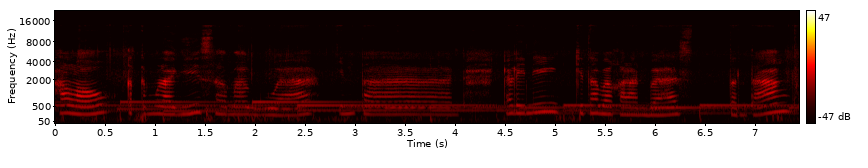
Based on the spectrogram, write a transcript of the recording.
Halo, ketemu lagi sama gua Intan. Kali ini kita bakalan bahas tentang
